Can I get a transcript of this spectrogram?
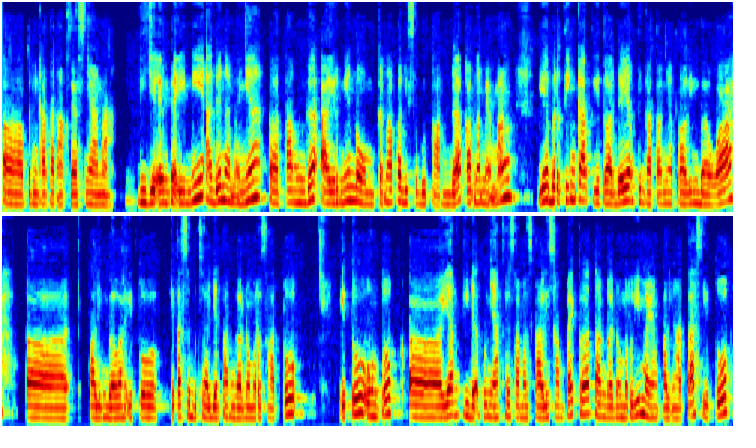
uh, peningkatan aksesnya. Nah di JMP ini ada namanya uh, tangga air minum. Kenapa disebut tangga? Karena memang dia bertingkat gitu. Ada yang tingkatannya paling bawah, uh, paling bawah itu kita sebut saja tangga nomor satu itu untuk uh, yang tidak punya akses sama sekali sampai ke tangga nomor 5 yang paling atas itu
